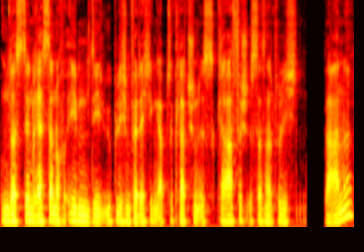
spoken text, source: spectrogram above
um das den Rest dann noch eben die üblichen Verdächtigen abzuklatschen, ist grafisch ist das natürlich Sahne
